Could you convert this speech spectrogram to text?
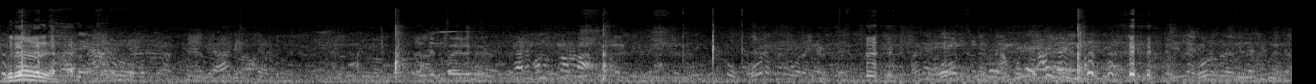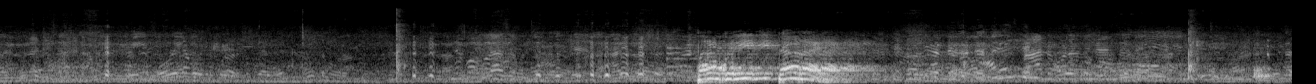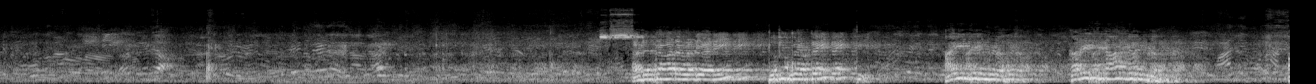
குருநாதர் பரமக்குடி தேர்ட் அடுத்த ஆட வேண்டிய அணி புதுக்கோட்டை. ஐந்து நிமிடம். கடைசி நான்கு நிமிடம்.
